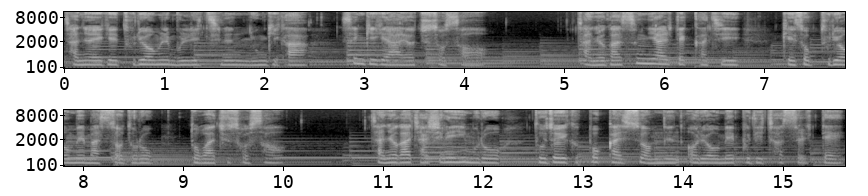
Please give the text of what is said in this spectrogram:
자녀에게 두려움을 물리치는 용기가 생기게 하여 주소서. 자녀가 승리할 때까지 계속 두려움에 맞서도록 도와주소서. 자녀가 자신의 힘으로 도저히 극복할 수 없는 어려움에 부딪혔을 때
